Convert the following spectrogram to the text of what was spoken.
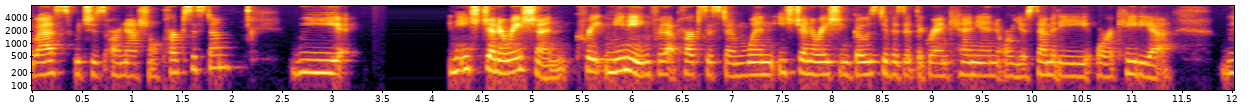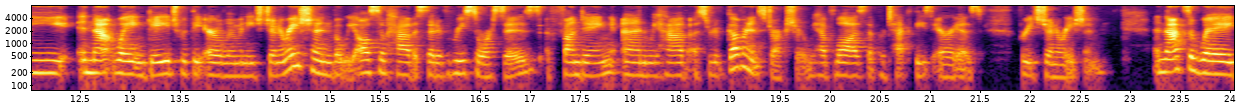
US, which is our national park system. We in each generation create meaning for that park system when each generation goes to visit the Grand Canyon or Yosemite or Acadia. We, in that way, engage with the heirloom in each generation, but we also have a set of resources, funding, and we have a sort of governance structure. We have laws that protect these areas for each generation. And that's a way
